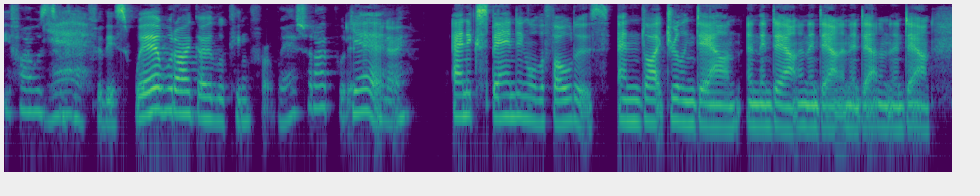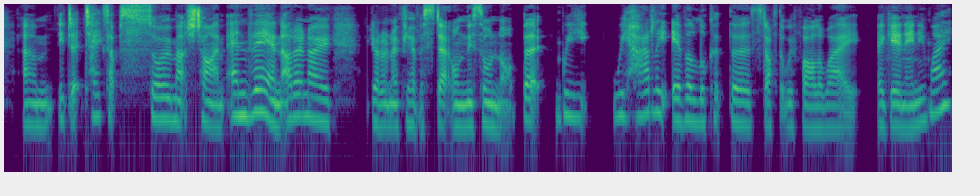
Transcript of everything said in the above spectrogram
if I was yeah. to look for this, where would I go looking for it? Where should I put it? Yeah. You know? And expanding all the folders and like drilling down and then down and then down and then down and then down. Um, it, it takes up so much time. And then I don't know, I don't know if you have a stat on this or not, but we we hardly ever look at the stuff that we file away again anyway.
